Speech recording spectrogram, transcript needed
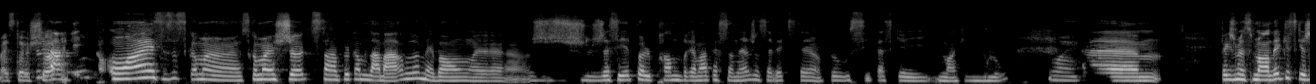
Ben, c'est un choc. Ouais, c'est ça, c'est comme un c'est comme un choc, c'est un peu comme de la merde, là, mais bon, euh, j'essayais de pas le prendre vraiment personnel, je savais que c'était un peu aussi parce qu'il manquait de boulot. Ouais. Euh, fait que je me suis demandé qu'est-ce que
